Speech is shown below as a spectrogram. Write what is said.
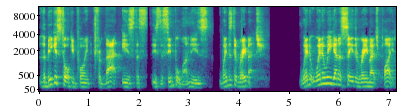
the biggest talking point from that is the is the simple one: is when's the rematch? When when are we going to see the rematch played?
